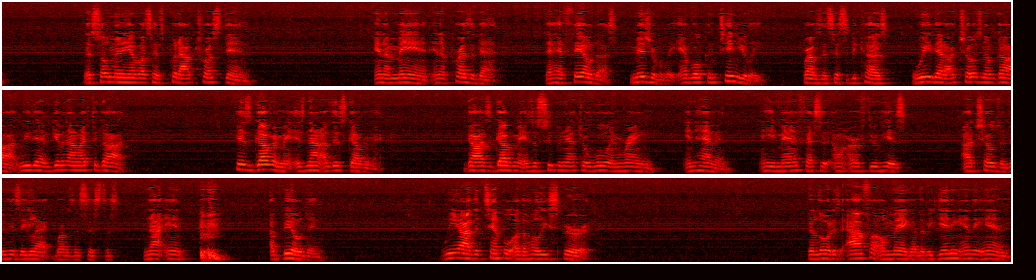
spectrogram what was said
that so many of us has put our trust in, in a man, in a president, that have failed us miserably and will continually, brothers and sisters, because we that are chosen of God, we that have given our life to God, his government is not of this government. God's government is a supernatural rule and reign in heaven, and he manifested on earth through his uh, chosen, through his elect, brothers and sisters, not in a building. We are the temple of the Holy Spirit. The Lord is Alpha, Omega, the beginning and the end,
